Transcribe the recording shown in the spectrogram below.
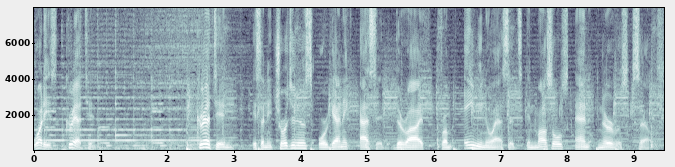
What is creatine? Creatine is a nitrogenous organic acid derived from amino acids in muscles and nervous cells.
